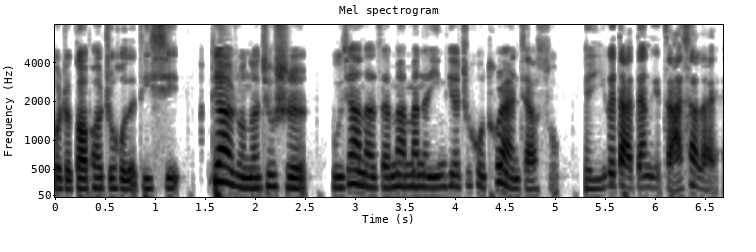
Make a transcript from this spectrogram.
或者高抛之后的低吸。第二种呢，就是股价呢在慢慢的阴跌之后突然加速，给一个大单给砸下来，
